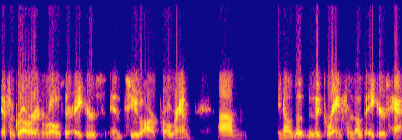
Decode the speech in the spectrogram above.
if a grower enrolls their acres into our program, um, you know, the, the grain from those acres has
